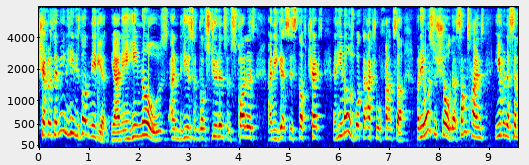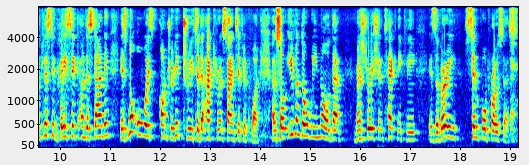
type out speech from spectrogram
Sheikh Uthaymeen, he is not an idiot. Yani, he knows, and he's got students and scholars, and he gets his stuff checked, and he knows what the actual facts are. But he wants to show that sometimes even a simplistic, basic understanding is not always contradictory to the accurate scientific one. And so, even though we know that menstruation technically is a very simple process,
